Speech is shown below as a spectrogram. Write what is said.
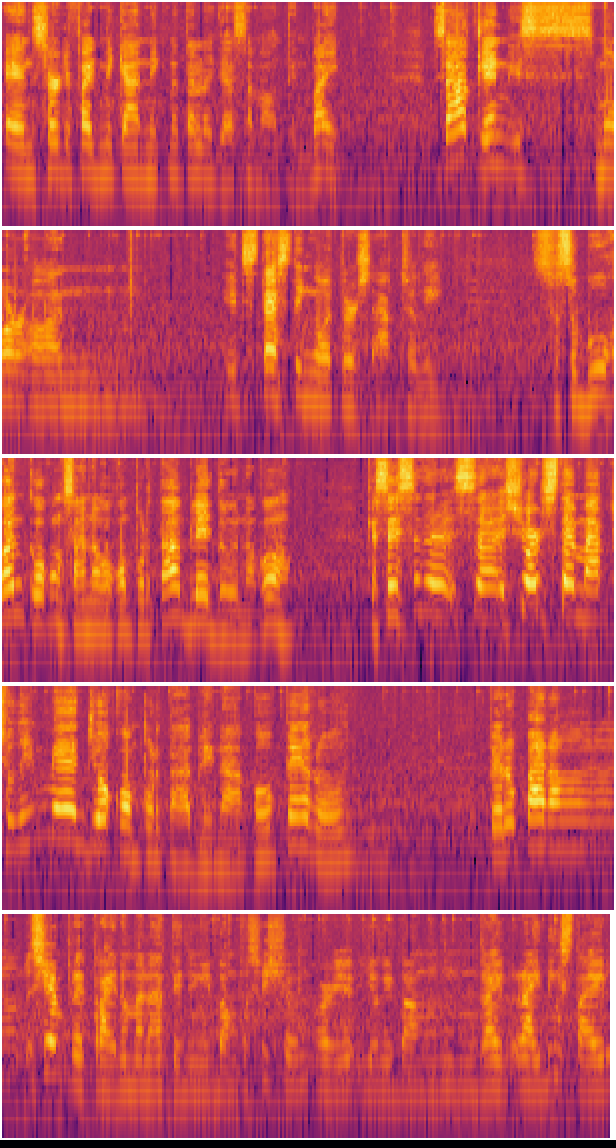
and certified mechanic na talaga sa mountain bike. Sa akin is more on it's testing waters actually. Susubukan ko kung saan ako komportable, doon ako. Kasi sa, sa short stem actually, medyo komportable na ako. Pero, pero parang, siyempre, try naman natin yung ibang position or yung ibang riding style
